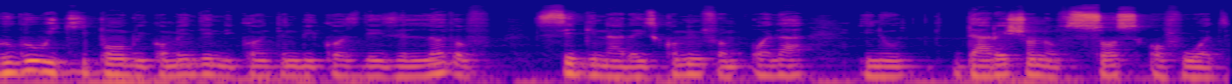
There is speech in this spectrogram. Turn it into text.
Google will keep on recommending the content because there's a lot of signal that is coming from other you know direction of source of what?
